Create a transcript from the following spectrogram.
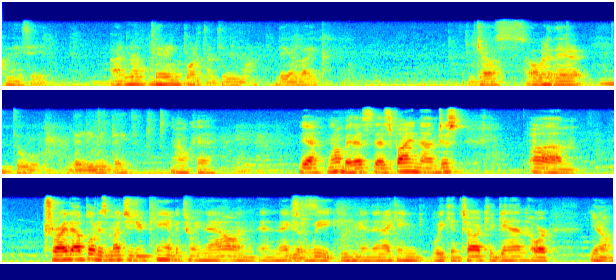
can I say it? Are not very important anymore. They are like just over there to delimitate. Okay. Yeah, no, but that's that's fine. I'm just um, try to upload as much as you can between now and, and next Yes. week, Mhm. and then I can we can talk again, or you know,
